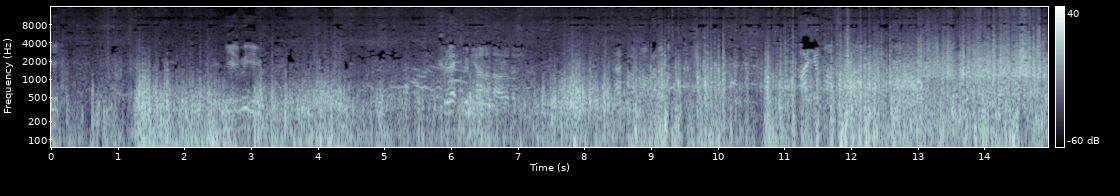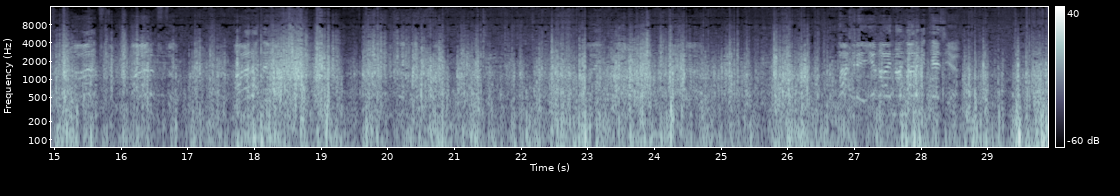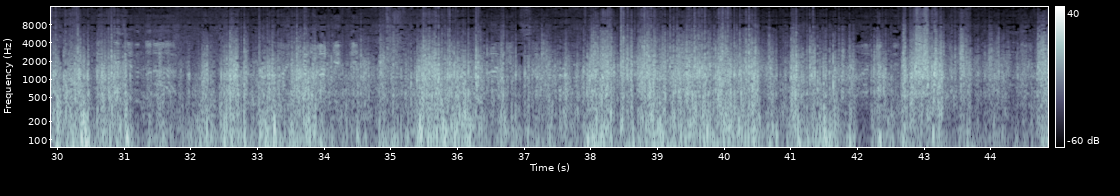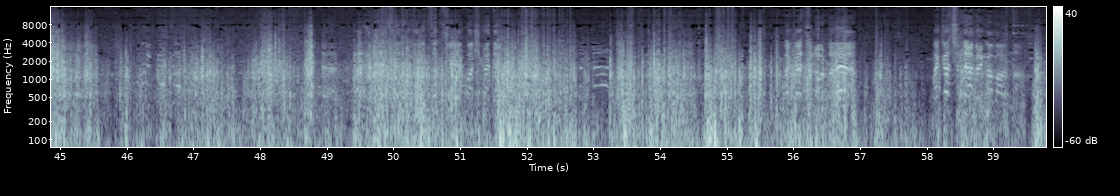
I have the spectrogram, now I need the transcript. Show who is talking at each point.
Speaker 1: tarihi 20 Eylül. Kürek dünyanın. Heh, tamam, tamam. Ay yılmaz.
Speaker 2: Kaçın orada ya. Ha kaçın dəmirin qabağından.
